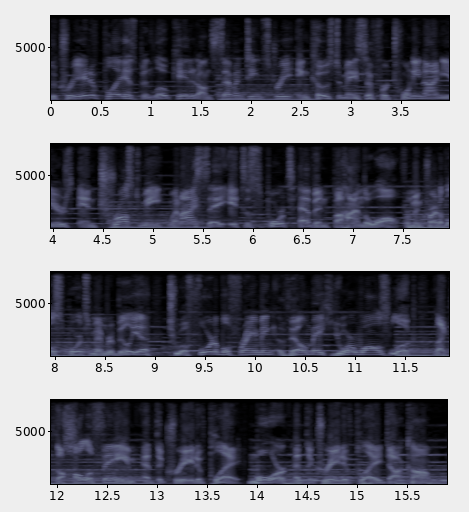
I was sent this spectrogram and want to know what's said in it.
The Creative Play has been located on 17th Street in Costa Mesa for 29 years, and trust me when I say it's a sports heaven behind the wall. From incredible sports memorabilia to affordable framing, they'll make your walls look like the Hall of Fame at The Creative Play. More at thecreativeplay.com.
